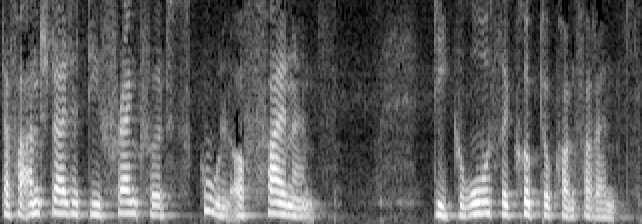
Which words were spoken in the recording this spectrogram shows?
Da veranstaltet die Frankfurt School of Finance die große Kryptokonferenz.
